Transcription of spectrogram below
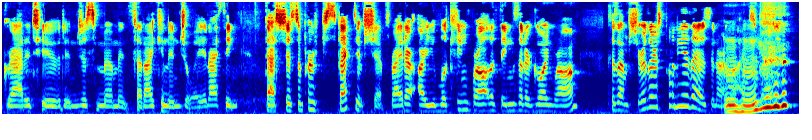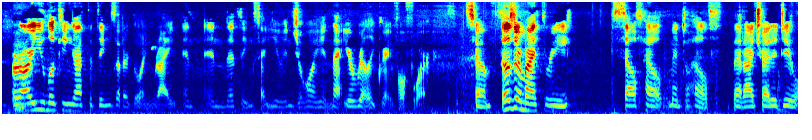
gratitude and just moments that I can enjoy. And I think that's just a perspective shift, right? Are, are you looking for all the things that are going wrong? Because I'm sure there's plenty of those in our mm-hmm. lives, right? or are you looking at the things that are going right and, and the things that you enjoy and that you're really grateful for? So those are my three self help, mental health that I try to do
